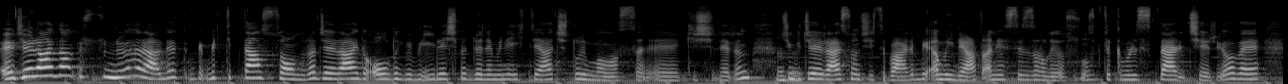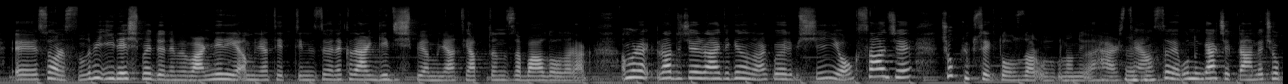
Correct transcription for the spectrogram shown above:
E, cerrahiden üstünlüğü herhalde bi- bittikten sonra cerrahide olduğu gibi bir iyileşme dönemine ihtiyaç duymaması e, kişilerin. Çünkü cerrahi sonuç itibariyle bir ameliyat, anestezi alıyorsunuz, bir takım riskler içeriyor ve e, sonrasında bir iyileşme dönemi var. Nereye ameliyat ettiğinizi ve ne kadar geniş bir ameliyat yaptığınıza bağlı olarak. Ama ra- radyo cerrahide genel olarak böyle bir şey yok. Sadece çok yüksek dozlar uygulanıyor her seansta ve bunun gerçekten de çok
